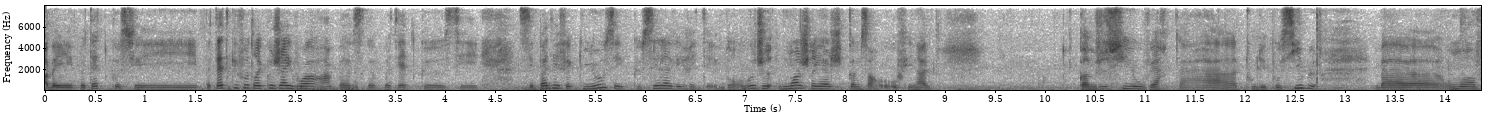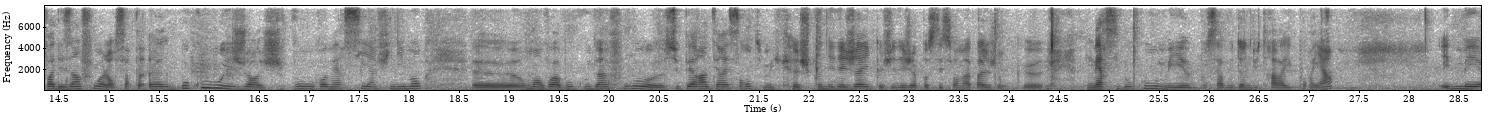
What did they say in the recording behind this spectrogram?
ah ben, peut-être que c'est peut-être qu'il faudrait que j'aille voir hein, parce que peut-être que c'est c'est pas des fake news et que c'est la vérité bon moi je réagis comme ça au final comme je suis ouverte à, tous les possibles, bah, on m'envoie des infos. Alors, certains, euh, beaucoup, et je, je, vous remercie infiniment, euh, on m'envoie beaucoup d'infos euh, super intéressantes, mais que je connais déjà et que j'ai déjà posté sur ma page. Donc, merci beaucoup, mais ça vous donne du travail pour rien. Et, mais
